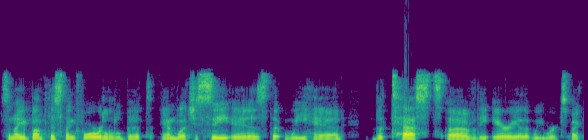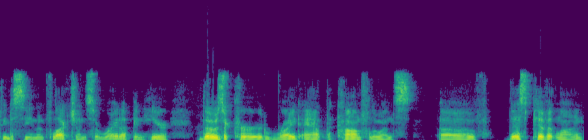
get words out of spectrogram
So now you bump this thing forward a little bit, and what you see is that we had the tests of the area that we were expecting to see an inflection. So right up in here, those occurred right at the confluence of this pivot line.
